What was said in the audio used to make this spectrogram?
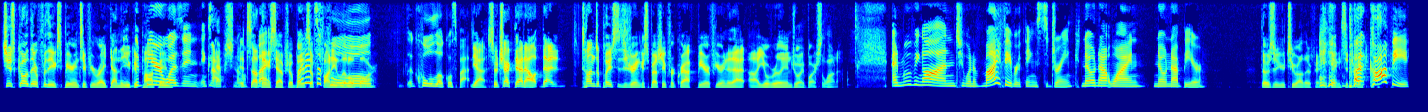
just go there for the experience. If you're right down there, you the could the beer wasn't exceptional. it's nothing but- exceptional, but it's a funny little bar. A cool local spot. Yeah, so check that out. That tons of places to drink, especially for craft beer. If you're into that, uh, you'll really enjoy Barcelona. And moving on to one of my favorite things to drink. No, not wine. No, not beer. Those are your two other favorite things to drink. but coffee.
